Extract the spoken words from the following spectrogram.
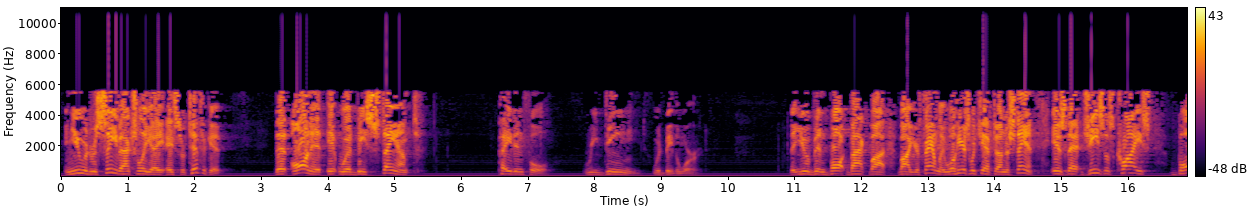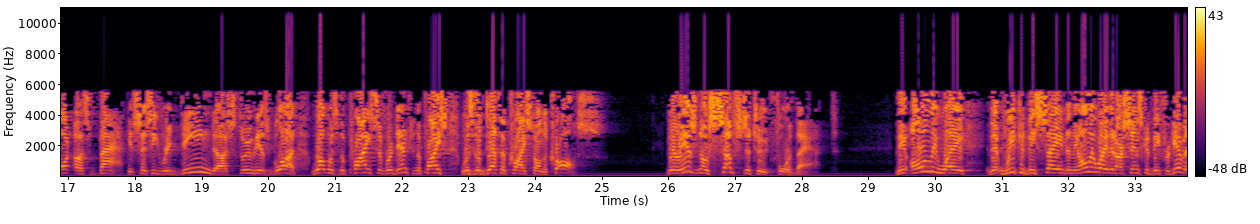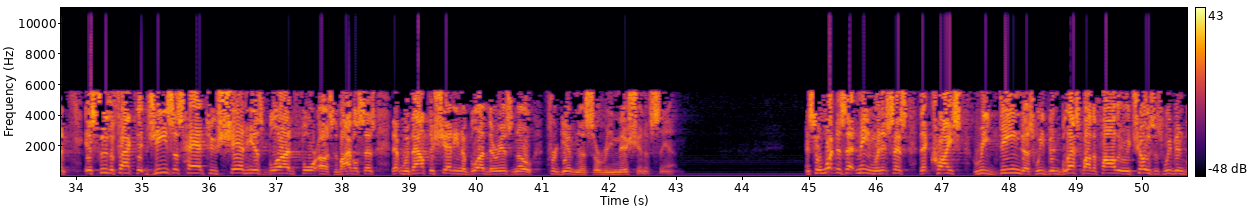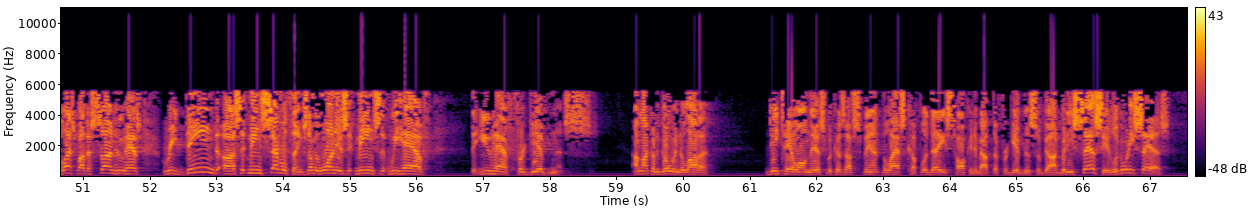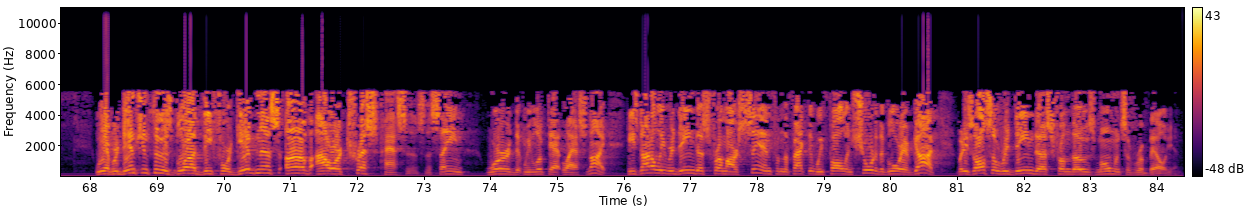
And you would receive actually a, a certificate that on it it would be stamped paid in full. Redeemed would be the word. That you've been bought back by, by your family. Well, here's what you have to understand, is that Jesus Christ bought us back. It says He redeemed us through His blood. What was the price of redemption? The price was the death of Christ on the cross. There is no substitute for that. The only way that we could be saved and the only way that our sins could be forgiven is through the fact that Jesus had to shed His blood for us. The Bible says that without the shedding of blood there is no forgiveness or remission of sin. And so what does that mean when it says that Christ redeemed us? We've been blessed by the Father who chose us. We've been blessed by the Son who has redeemed us. It means several things. Number one is it means that we have, that you have forgiveness. I'm not going to go into a lot of detail on this because I've spent the last couple of days talking about the forgiveness of God. But he says here, look at what he says. We have redemption through His blood, the forgiveness of our trespasses. The same word that we looked at last night. He's not only redeemed us from our sin, from the fact that we've fallen short of the glory of God, but He's also redeemed us from those moments of rebellion.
